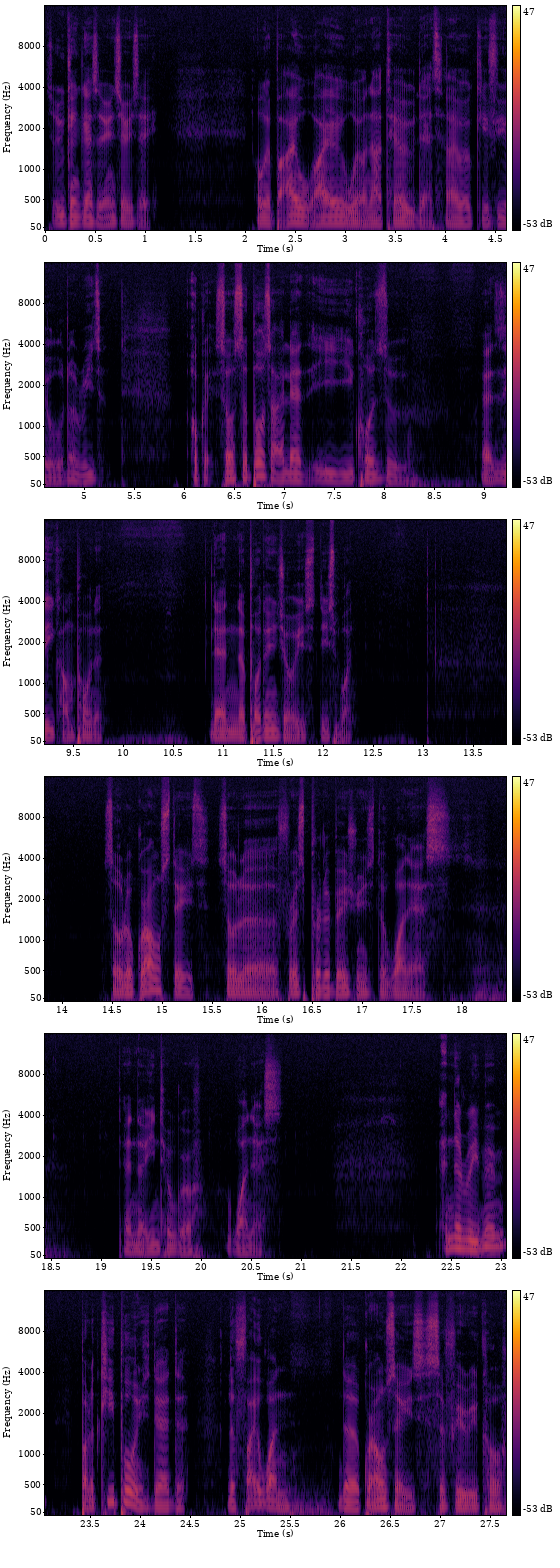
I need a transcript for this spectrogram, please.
So you can guess the answer is A. Okay, but I, I will not tell you that. I will give you the reason. Okay, so suppose I let E equals to as z component, then the potential is this one. So the ground state, so the first perturbation is the 1s, and the integral 1s. And the remember, but the key point is that the, phi 1, the ground state is spherical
